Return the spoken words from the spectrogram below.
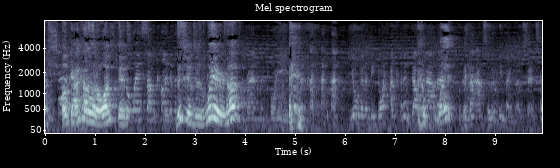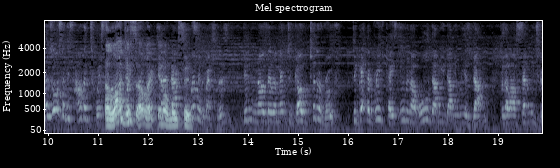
a shirt. Okay, I kinda wanna watch this. wear some kind of This shit just weird, huh? You're going to be doing. I could have done without that What? because that absolutely made no sense. And there's also this other twist. A lot just sound like it don't make sense. Women wrestlers didn't know they were meant to go to the roof to get the briefcase, even though all WWE has done for the last 72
